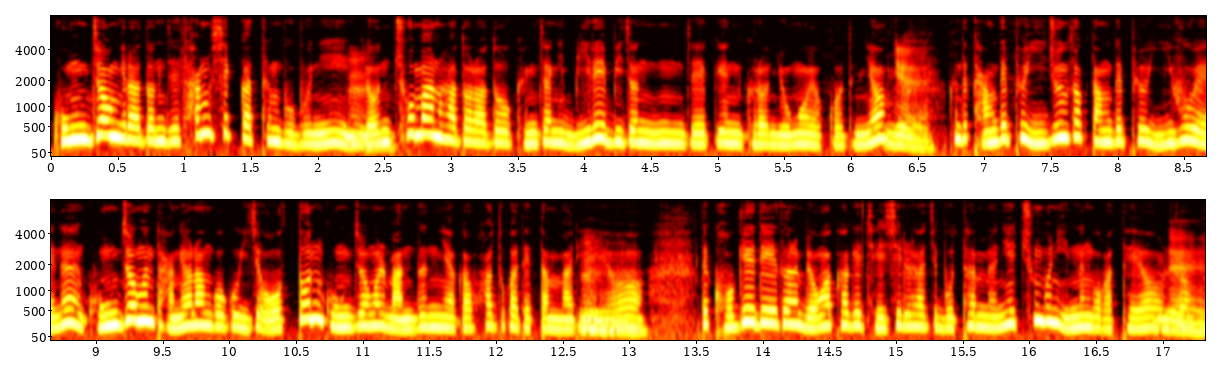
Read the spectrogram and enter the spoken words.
공정이라든지 상식 같은 부분이 음. 연초만 하더라도 굉장히 미래 비전적인 그런 용어였거든요. 예. 근데 당대표 이준석 당대표 이후에는 공정은 당연한 거고 이제 어떤 공정을 만드느냐가 화두가 됐단 말이에요. 음. 근데 거기에 대해서는 명확하게 제시를 하지 못한 면이 충분히 있는 것 같아요. 그래서 네.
